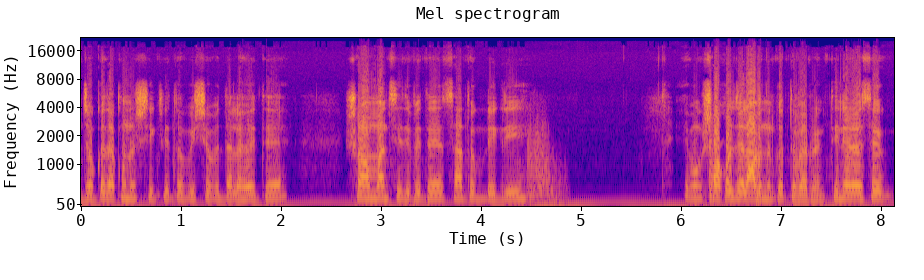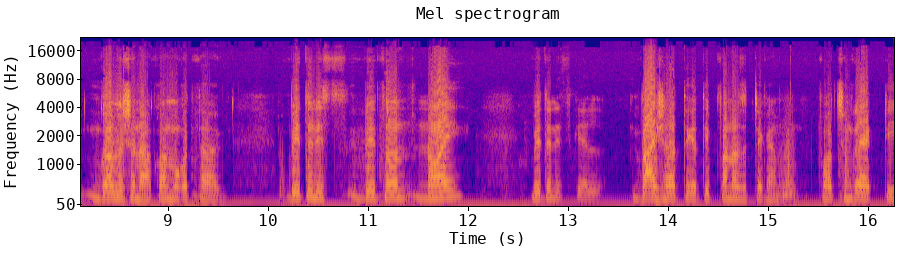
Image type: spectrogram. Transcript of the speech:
যোগ্যতা কোনো স্বীকৃত বিশ্ববিদ্যালয় হইতে সমমান সিজিপিতে স্নাতক ডিগ্রি এবং সকল জেলা আবেদন করতে পারবেন। তিনে রয়েছে গবেষণা, কর্মকর্তা বেতন বেতন নয়, বেতন স্কেল বাইশ হাজার থেকে তিপ্পান্ন হাজার টাকা। পদ সংখ্যা একটি।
